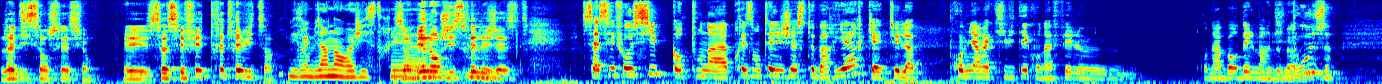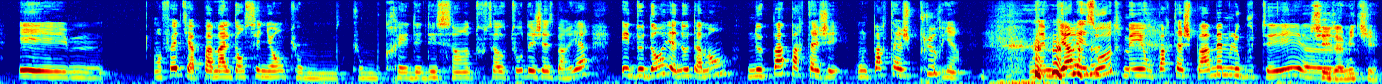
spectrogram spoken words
la distanciation. Et ça s'est fait très très vite, ça. Ils ont bien enregistré. Ils ont bien euh, enregistré les gestes. Ça s'est fait aussi quand on a présenté les gestes barrières, qui a été la première activité qu'on a fait le, qu'on a abordé le mardi, Le mardi. 12. Et hum, en fait, il y a pas mal d'enseignants qui ont, qui ont créé des dessins, tout ça autour des gestes barrières. Et dedans, il y a notamment ne pas partager. On ne partage plus rien. On aime bien les autres, mais on partage pas, même le goûter. euh, Si, l'amitié.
